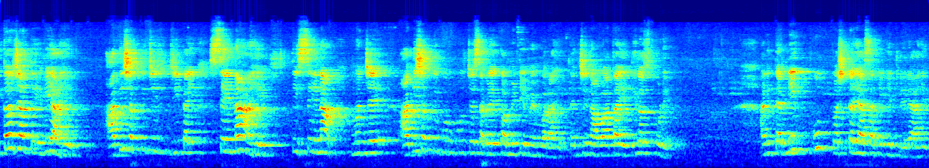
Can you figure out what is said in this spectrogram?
इतर ज्या देवी आहेत आदिशक्तीची जी काही सेना आहे ती सेना म्हणजे आदिशक्ती गुरुकुलचे सगळे कमिटी मेंबर आहेत. त्यांची नावं आता येतीलच पुढे. आणि त्यांनी खूप कष्ट यासाठी घेतलेले आहेत.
